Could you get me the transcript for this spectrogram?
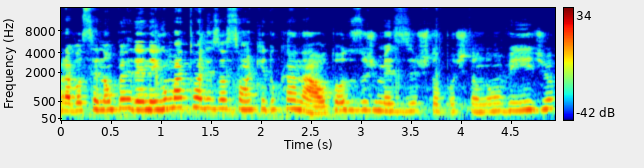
para você não perder nenhuma atualização aqui do canal. Todos os meses eu estou postando um vídeo,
